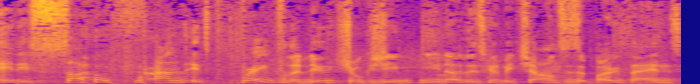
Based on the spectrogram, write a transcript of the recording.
It is so frantic. It's great for the neutral because you, you know there's going to be chances at both ends.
